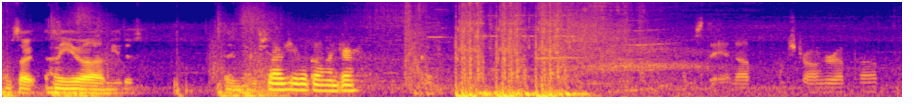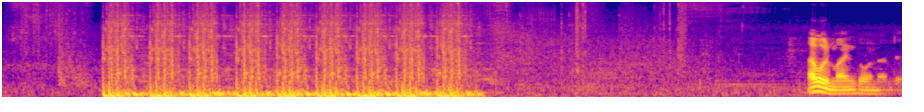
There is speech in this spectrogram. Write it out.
I'm sorry, honey, you uh, muted. I didn't hear shit. Roger will go under. I wouldn't mind going under.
